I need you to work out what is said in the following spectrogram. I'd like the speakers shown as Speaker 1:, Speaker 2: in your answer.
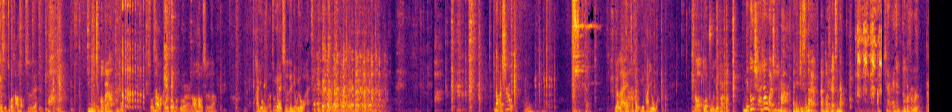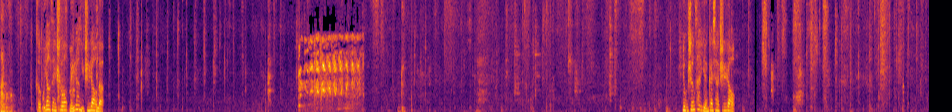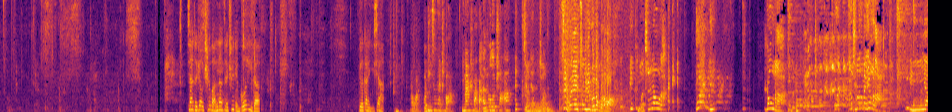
Speaker 1: 这是做啥好吃的？
Speaker 2: 哇，今天吃火锅了。
Speaker 1: 素菜碗子涮火锅老好吃了，还有我最爱吃的牛肉丸。
Speaker 2: 那我吃肉。
Speaker 1: 原来这还有一盘肉啊！
Speaker 2: 肉多煮一会儿啊。
Speaker 3: 你都吃了，让我吃什么？
Speaker 2: 哎，你吃青菜，哎，多吃点青菜。
Speaker 3: 吃点白菜。
Speaker 2: 不吃不吃，白菜不吃。
Speaker 4: 可不要再说没让你吃肉了。用生菜掩盖下吃肉。家的肉吃完了，再吃点锅里的，遮盖一下。
Speaker 3: 好吧，我订青菜吃饱，你慢上吃吧，把那肉都吃了啊。
Speaker 2: 行行，你吃。
Speaker 1: 这回终于轮到我了吧？
Speaker 2: 哎，我吃肉了。
Speaker 1: 滚！
Speaker 2: 肉呢？我什么都没有了。哎呀！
